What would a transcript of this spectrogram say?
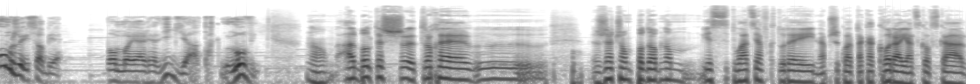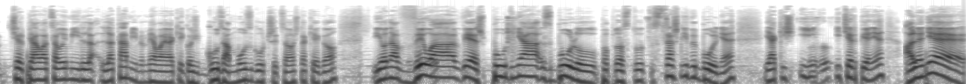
umrzyj sobie, bo moja religia tak mi mówi. No, albo też trochę. Yy rzeczą podobną jest sytuacja, w której na przykład taka Kora Jackowska cierpiała całymi latami, miała jakiegoś guza mózgu czy coś takiego i ona wyła, wiesz, pół dnia z bólu po prostu, straszliwy ból, nie? Jakiś i, mhm. i cierpienie, ale nie,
